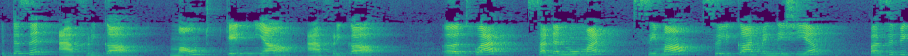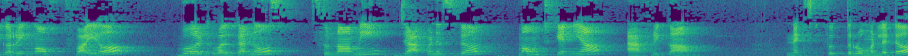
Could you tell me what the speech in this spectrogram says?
It is in Africa. Mount Kenya, Africa. Earthquake, sudden movement, Sima, silica and magnesium, Pacific ring of fire, world volcanoes, tsunami, Japanese term, Mount Kenya, Africa. Next, fifth Roman letter.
